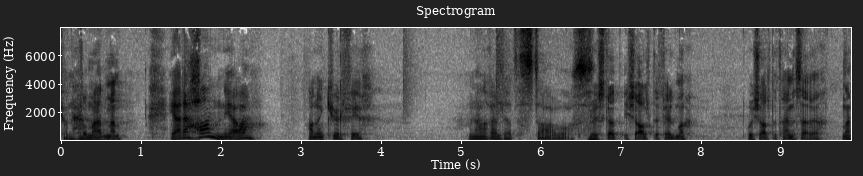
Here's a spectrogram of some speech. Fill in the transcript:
John for Mad Men? Ja, det er han, ja. Han er en kul fyr. Men han har relatert til Star Wars. Husk at ikke alt er filmer. Og ikke alt er tegneserier. Nei,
